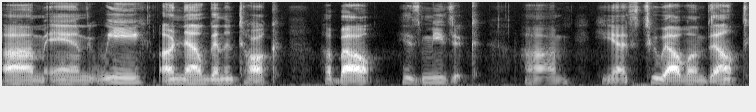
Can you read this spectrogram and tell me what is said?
um, and we are now gonna talk about his music. Um, he has two albums out,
